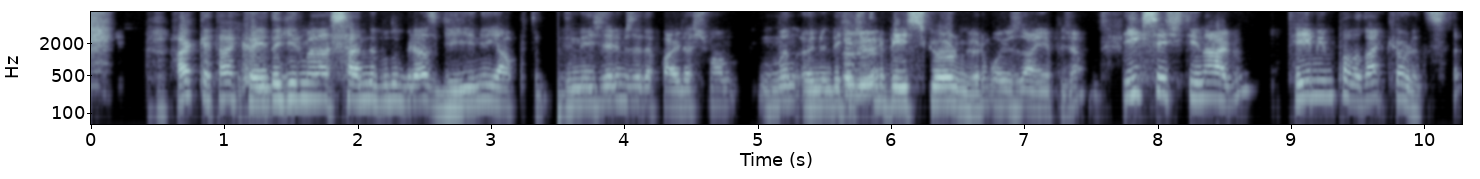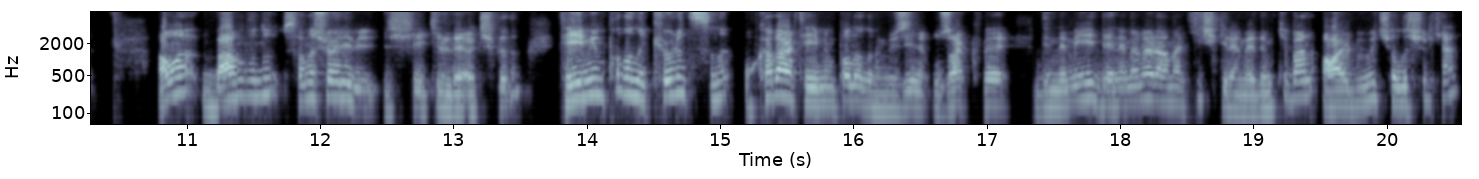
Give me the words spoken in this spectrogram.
hakikaten kayıda girmeden sen de bunu biraz giyini yaptım. Dinleyicilerimizle de paylaşmamın önünde Tabii. hiçbir beis görmüyorum. O yüzden yapacağım. İlk seçtiğin albüm Tame Impala'dan Currents'tı. Ama ben bunu sana şöyle bir şekilde açıkladım. Tame Impala'nın Currents'ını o kadar Tame Impala'nın müziğine uzak ve dinlemeyi denememe rağmen hiç giremedim ki ben albümü çalışırken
